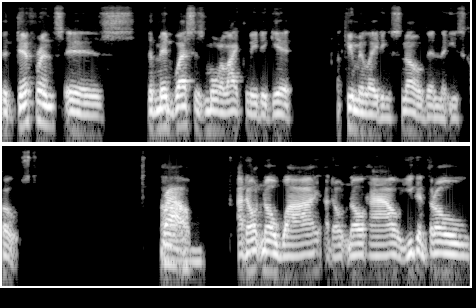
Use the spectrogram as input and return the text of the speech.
the difference is the Midwest is more likely to get accumulating snow than the East Coast. Wow. Um, I don't know why. I don't know how. You can throw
